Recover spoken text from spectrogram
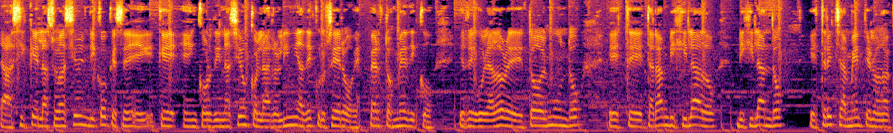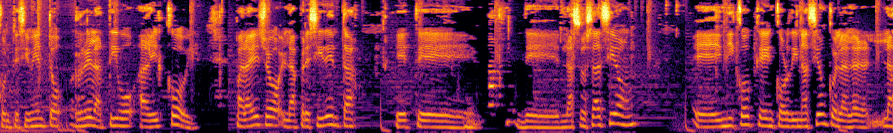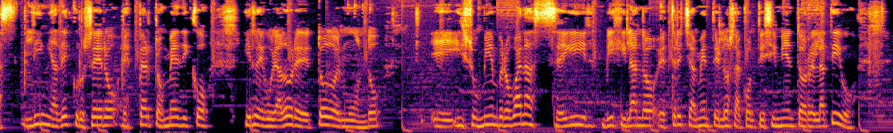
Así que la asociación indicó que, se, que en coordinación con la aerolínea de crucero, expertos médicos y reguladores de todo el mundo este, estarán vigilado, vigilando estrechamente los acontecimientos relativos al COVID. Para ello, la presidenta este, de la asociación eh, indicó que en coordinación con las líneas de crucero, expertos médicos y reguladores de todo el mundo eh, y sus miembros van a seguir vigilando estrechamente los acontecimientos relativos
